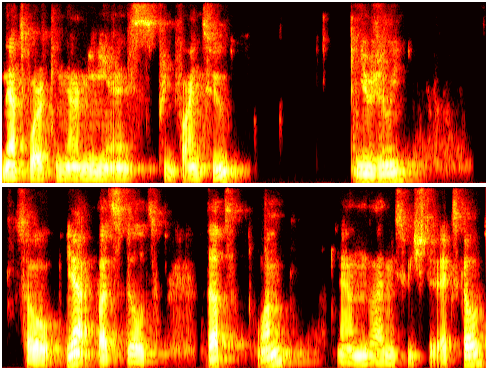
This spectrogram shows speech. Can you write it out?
network in Armenia is pretty fine too, usually. So yeah, let's build that one. And let me switch to Xcode.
